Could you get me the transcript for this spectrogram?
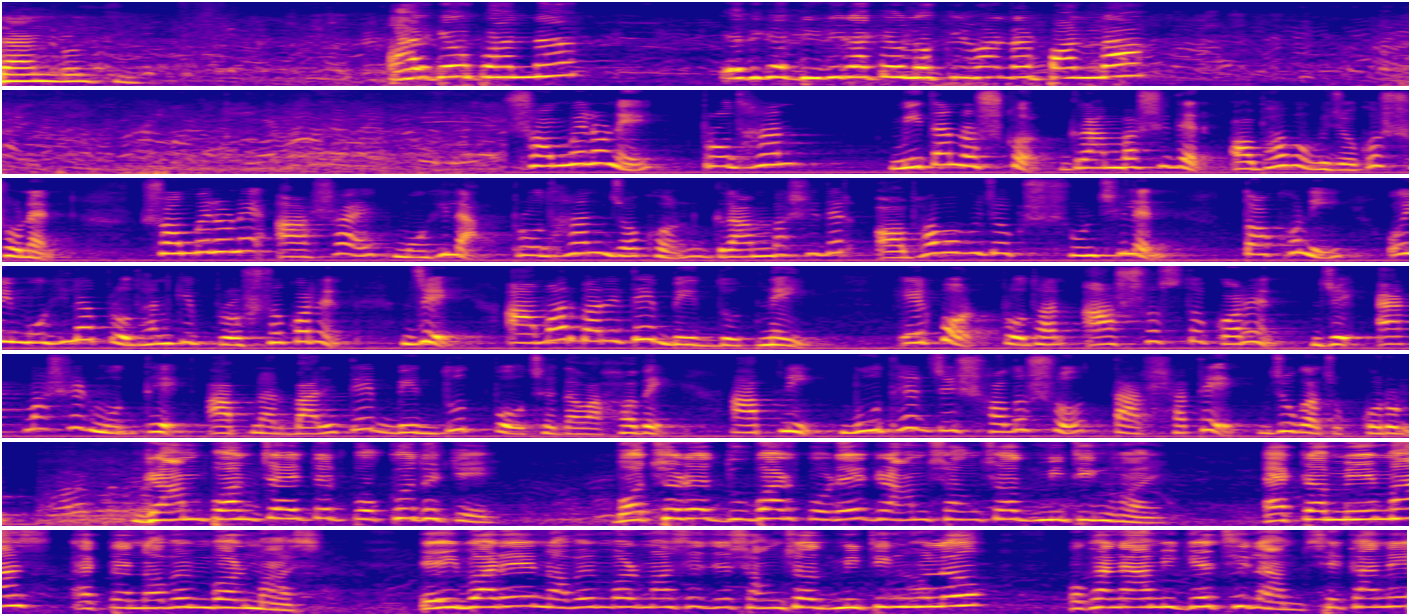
দান বলছি। আর কেউ পান না? এদিকে দিদিরা কেউ লক্ষ্মীর ভান্ডার পান না? সম্মেলনে প্রধান মিতা নস্কর গ্রামবাসীদের অভাব অভিযোগও শোনেন। সম্মেলনে আসা এক মহিলা প্রধান যখন গ্রামবাসীদের অভাব অভিযোগ শুনছিলেন, তখনই ওই মহিলা প্রধানকে প্রশ্ন করেন যে, আমার বাড়িতে বিদ্যুৎ নেই। এরপর প্রধান আশ্বস্ত করেন যে, এক মাসের মধ্যে আপনার বাড়িতে বিদ্যুৎ পৌঁছে দেওয়া হবে। আপনি বুথের যে সদস্য, তার সাথে যোগাযোগ করুন। গ্রাম পঞ্চায়েতের পক্ষ থেকে বছরে দুবার করে গ্রাম সংসদ মিটিং হয়। একটা মে মাস, একটা নভেম্বর মাস। এইবারে নভেম্বর মাসে যে সংসদ মিটিং হলো, ওখানে আমি গেছিলাম। সেখানে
